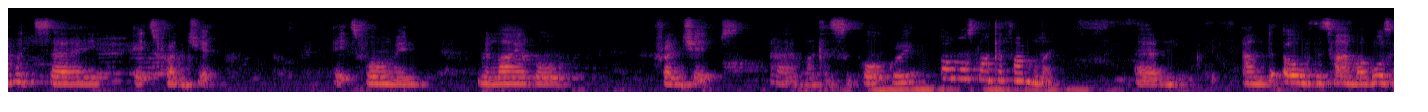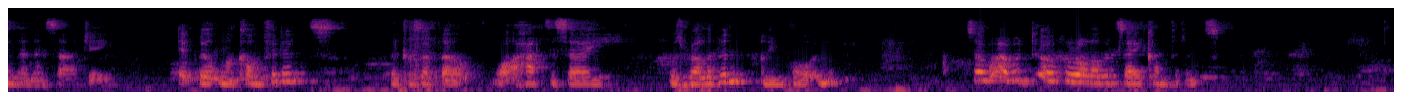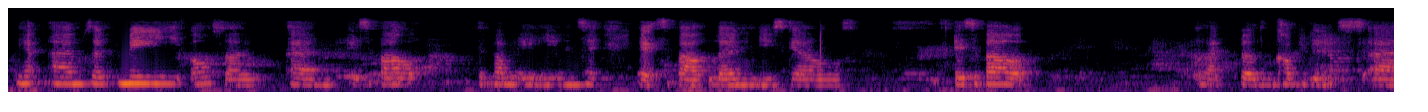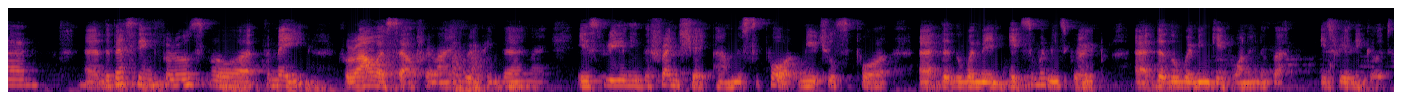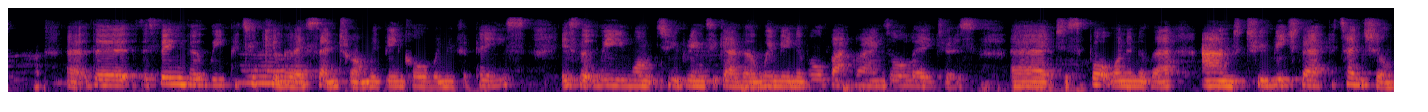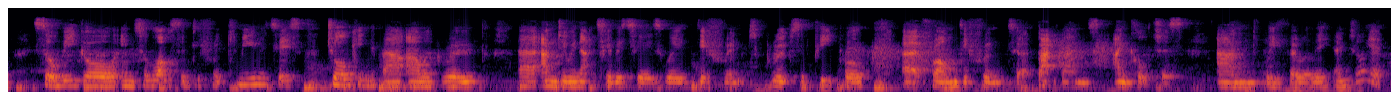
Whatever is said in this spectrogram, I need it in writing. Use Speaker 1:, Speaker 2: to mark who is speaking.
Speaker 1: I would say it's friendship. It's forming reliable friendships, um, like a support group, almost like a family. Um, and over the time I was in NSRG, it built my confidence because I felt what I had to say was relevant and important. So I would overall I would say confidence.
Speaker 2: Yeah, um, so for me also, um, it's about the family unity. It's about learning new skills. It's about like building confidence. Um,
Speaker 3: Uh, the best thing for us, for, uh, for me, for our self-reliant group in Burnley, is really the friendship and the support, mutual support uh, that the women, it's a women's group, uh, that the women give one another is really good. Uh, the, the thing that we particularly centre on with being called Women for Peace is that we want to bring together women of all backgrounds, all ages, uh, to support one another and to reach their potential. So we go into lots of different communities talking about our group uh, and doing activities with different groups of people uh, from different uh, backgrounds and cultures. And we thoroughly enjoy it.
